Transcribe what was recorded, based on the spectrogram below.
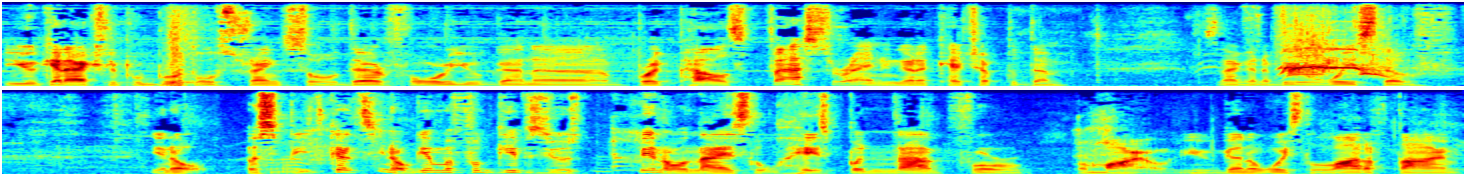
you can actually put brutal strength, so therefore you're gonna break pals faster and you're gonna catch up to them. It's not gonna be a waste of you know, a speed cut, you know, Game of gives you, you know, nice little haste, but not for a mile. You're gonna waste a lot of time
